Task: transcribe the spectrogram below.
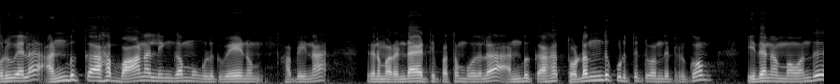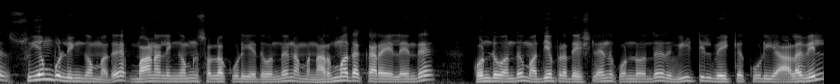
ஒருவேளை அன்புக்காக பானலிங்கம் உங்களுக்கு வேணும் அப்படின்னா இதை நம்ம ரெண்டாயிரத்தி பத்தொம்போதில் அன்புக்காக தொடர்ந்து கொடுத்துட்டு வந்துட்ருக்கோம் இதை நம்ம வந்து சுயம்பு லிங்கம் அது. பானலிங்கம்னு சொல்லக்கூடியது வந்து நம்ம நர்மத கரையிலேருந்து கொண்டு வந்து மத்திய பிரதேஷ்லேருந்து கொண்டு வந்து அது வீட்டில் வைக்கக்கூடிய அளவில்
